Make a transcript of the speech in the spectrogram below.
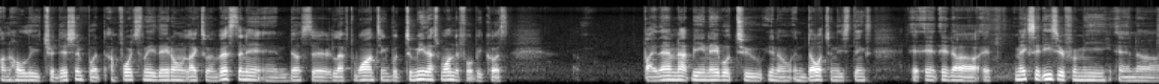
unholy tradition, but unfortunately, they don't like to invest in it, and thus they're left wanting. But to me, that's wonderful because by them not being able to you know indulge in these things it it, it uh it makes it easier for me and uh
